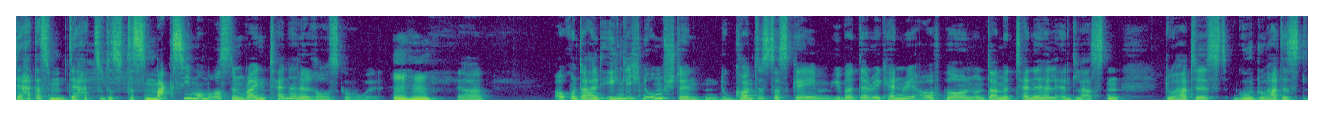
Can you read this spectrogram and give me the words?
der hat das, der hat so das, das Maximum aus dem Ryan Tannehill rausgeholt. Mhm. Ja. Auch unter halt ähnlichen Umständen. Du konntest das Game über Derrick Henry aufbauen und damit Tannehill entlasten. Du hattest, gut, du hattest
